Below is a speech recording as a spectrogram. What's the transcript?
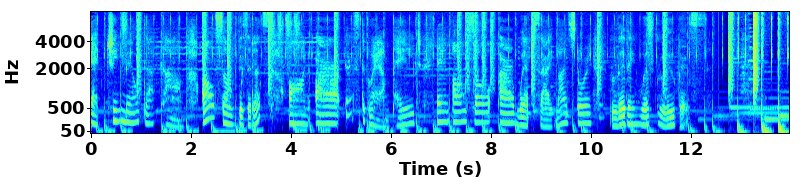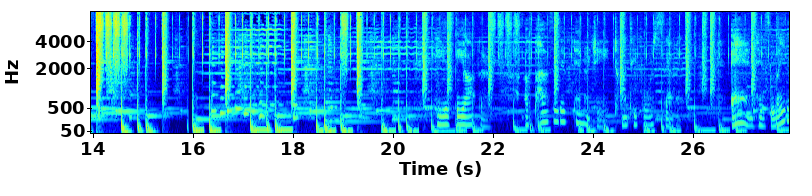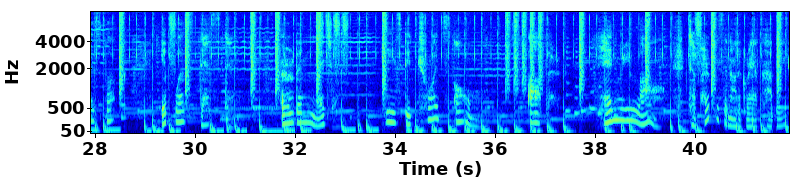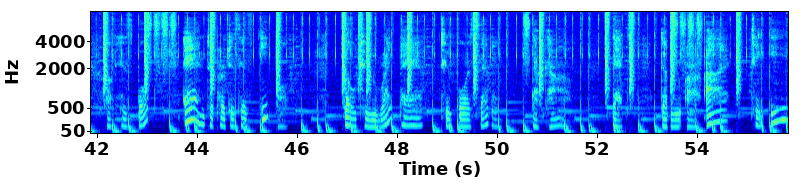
at gmail.com. Also visit us on our Instagram page and also our website, My Story Living with Lupus. Positive Energy 24 7 and his latest book, It Was Destined Urban Legend. He's Detroit's own author, Henry Long to purchase an autographed copy of his books and to purchase his ebook. Go to writepath247.com. W R I T E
